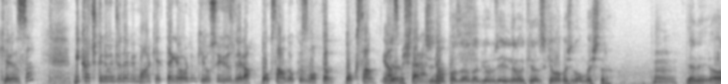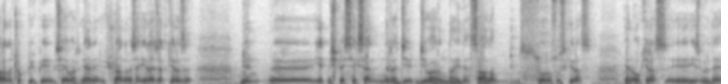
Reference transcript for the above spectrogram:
kirazı. Birkaç gün önce de bir markette gördüm kilosu 100 lira. 99.90 yazmışlar yani, Sizin hatta. pazarda gördüğünüz 50 liralık kiraz Kemalpaşa'da 15 lira. Hmm. Yani arada çok büyük bir şey var. Yani şu anda mesela ihracat kirazı dün e, 75-80 lira ci- civarındaydı. Sağlam, sorunsuz kiraz. Yani o kiraz e, İzmir'de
